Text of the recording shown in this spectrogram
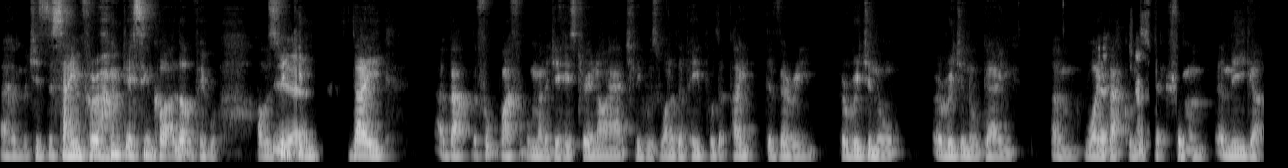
um, which is the same for I'm guessing quite a lot of people. I was Yeah. thinking today about the foot, my football manager history, and I actually was one of the people that played the very original original game um, way Yeah, back on the Spectrum Amiga.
